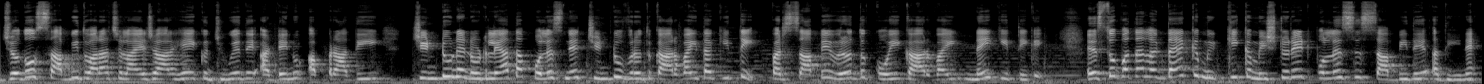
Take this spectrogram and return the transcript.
ਜਦੋਂ ਸਾਬੀ ਦੁਆਰਾ ਚਲਾਏ ਜਾ ਰਹੇ ਇੱਕ ਜੂਏ ਦੇ ਅੱਡੇ ਨੂੰ ਅਪਰਾਧੀ ਚਿੰਟੂ ਨੇ ਲੁੱਟ ਲਿਆ ਤਾਂ ਪੁਲਿਸ ਨੇ ਚਿੰਟੂ ਵਿਰੁੱਧ ਕਾਰਵਾਈ ਤਾਂ ਕੀਤੀ, ਪਰ ਸਾਬੇ ਵਿਰੁੱਧ ਕੋਈ ਕਾਰਵਾਈ ਨਹੀਂ ਕੀਤੀ ਗਈ। ਇਸ ਤੋਂ ਪਤਾ ਲੱਗਦਾ ਹੈ ਕਿ ਕਮਿਸ਼ਨਰੇਟ ਪੁਲਿਸ ਸਾਬੀ ਦੇ ਅਧੀਨ ਹੈ।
